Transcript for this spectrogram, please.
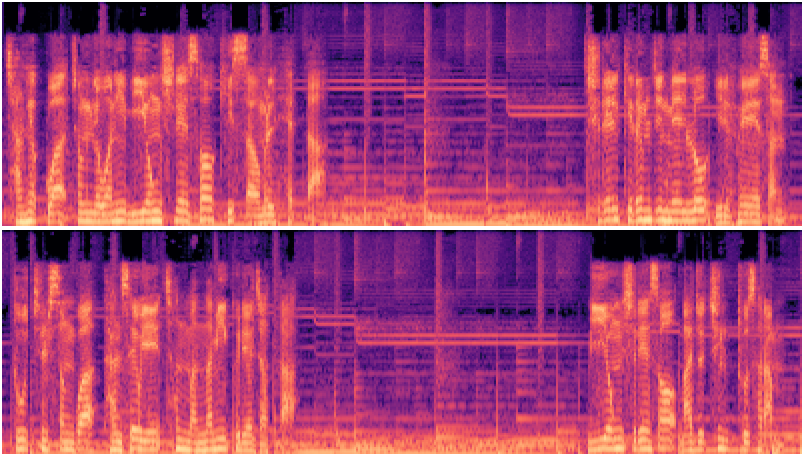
장혁과 정려원이 미용실에서 기싸움을 했다. 7일 기름진 멜로 1회에선 두 칠성과 단세우의 첫 만남이 그려졌다. 미용실에서 마주친 두 사람.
